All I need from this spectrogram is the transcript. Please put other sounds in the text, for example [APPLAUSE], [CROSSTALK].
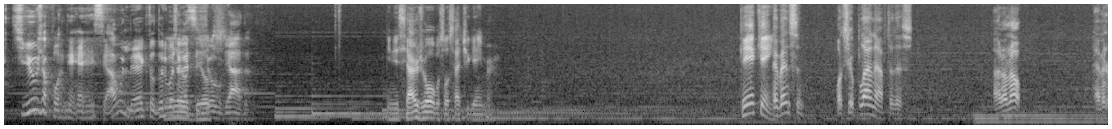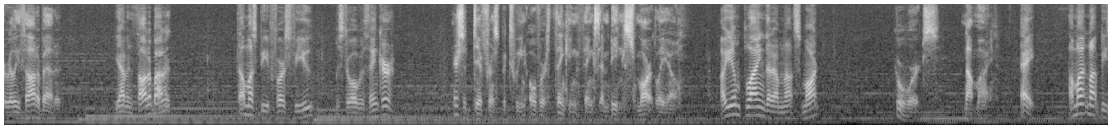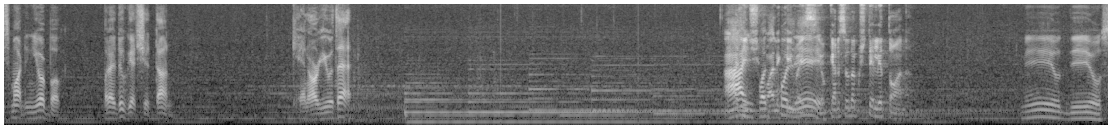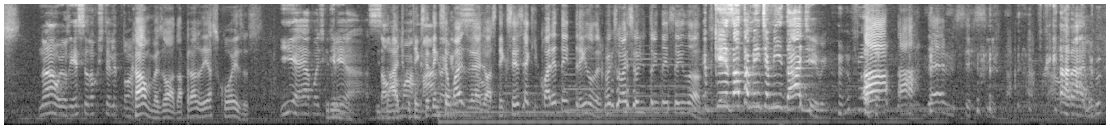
Partiu, japonês. Ah, moleque, tô doido pra Meu jogar esse jogo, viado. Iniciar jogo, sou 7 gamer. Quem é quem? Hey, Vincent, what's your plan after this? I don't know. Haven't really thought about it. You haven't thought about it? That must be a first for you, Mr. Overthinker. There's a difference between overthinking things and being smart, Leo. Are you implying that I'm not smart? Your words, not mine. Hey, I might not be smart in your book, but I do get shit done. Can't argue with that. Ah, a gente a gente pode escolhe quem vai escolher. ser. Eu quero ser o da costeletona. Meu Deus. Não, eu esse é o da costeletona. Calma, mas ó, dá pra ler as coisas. Ih, é, pode crer. Assalto tem que ser, tem que ser o mais agressão. velho, ó. Você tem que ser esse aqui, 43, ou seja, como é que você vai ser o de 36 anos? É porque é exatamente a minha idade. [LAUGHS] Ah, tá, deve ser sim. [LAUGHS] Caralho.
